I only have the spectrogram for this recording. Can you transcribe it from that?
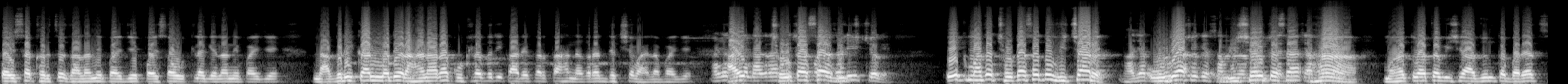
पैसा खर्च झाला नाही पाहिजे पैसा उचला गेला नाही पाहिजे. नागरिकांमध्ये राहणारा कुठला तरी कार्यकर्ता हा नगराध्यक्ष व्हायला पाहिजे. हा एक छोटासा एक माझा छोटासा तो विचार आहे. उद्या विषय कसा. हा. महत्त्वाचा विषय अजून तर बऱ्याच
